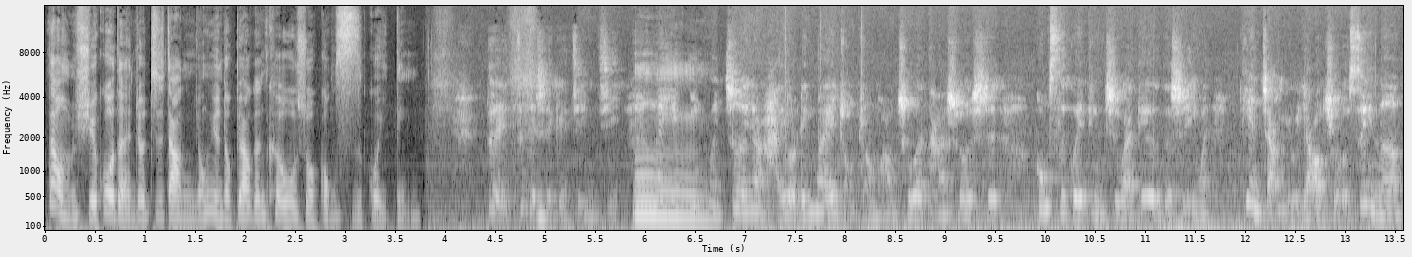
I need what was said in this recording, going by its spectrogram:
但我们学过的人就知道，你永远都不要跟客户说公司规定。对，这个是一个禁忌。嗯，那也因为这样，还有另外一种状况，除了他说是公司规定之外，第二个是因为店长有要求，所以呢，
